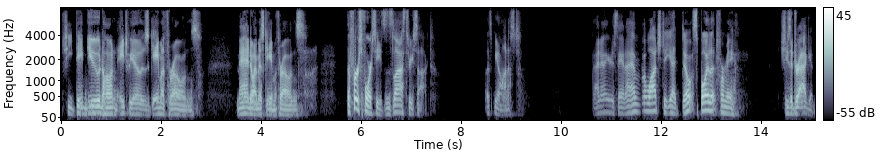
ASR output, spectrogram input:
She debuted on HBO's Game of Thrones. Man, do I miss Game of Thrones. The first four seasons, last three sucked. Let's be honest. I know you're saying I haven't watched it yet. Don't spoil it for me. She's a dragon.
